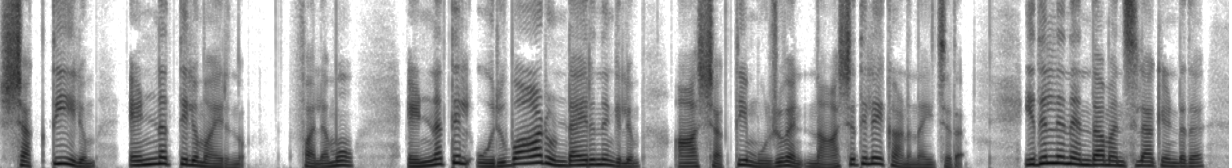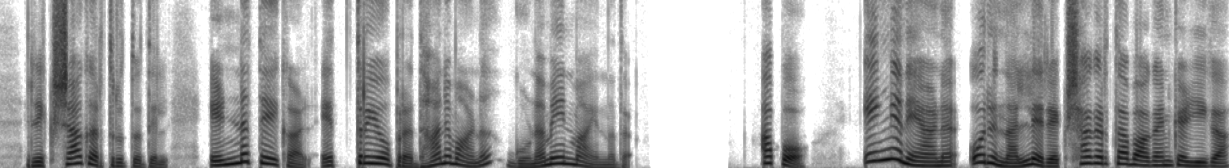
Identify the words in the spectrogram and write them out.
ശക്തിയിലും എണ്ണത്തിലുമായിരുന്നു. ഫലമോ എണ്ണത്തിൽ ഒരുപാടുണ്ടായിരുന്നെങ്കിലും ആ ശക്തി മുഴുവൻ നാശത്തിലേക്കാണ് നയിച്ചത്. ഇതിൽ നിന്ന് എന്താ മനസ്സിലാക്കേണ്ടത്? രക്ഷാകർത്തൃത്വത്തിൽ എണ്ണത്തേക്കാൾ എത്രയോ പ്രധാനമാണ് ഗുണമേന്മ എന്നത്. അപ്പോ എങ്ങനെയാണ് ഒരു നല്ല രക്ഷാകർത്താവാകാൻ കഴിയുക?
